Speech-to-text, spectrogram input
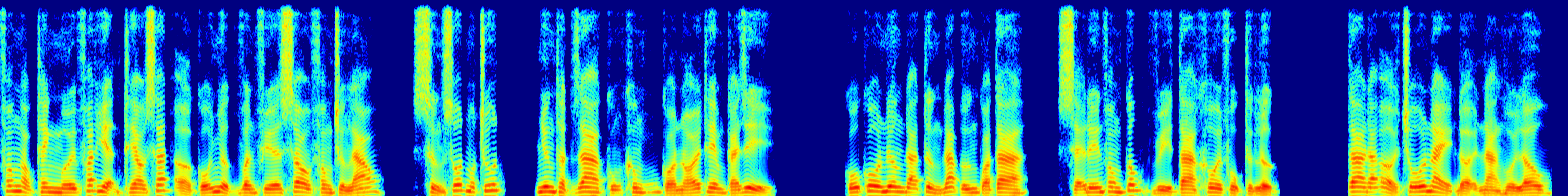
Phong Ngọc Thanh mới phát hiện theo sát ở cố nhược vân phía sau phong trưởng lão, sửng sốt một chút, nhưng thật ra cũng không có nói thêm cái gì. Cố cô nương đã từng đáp ứng quá ta, sẽ đến phong cốc vì ta khôi phục thực lực. Ta đã ở chỗ này đợi nàng hồi lâu.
